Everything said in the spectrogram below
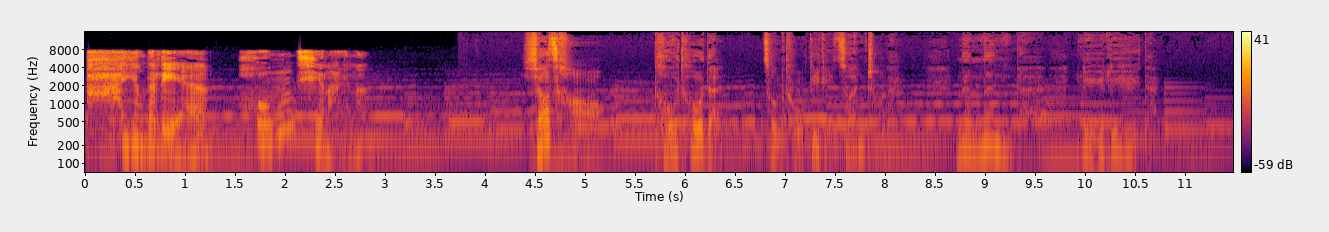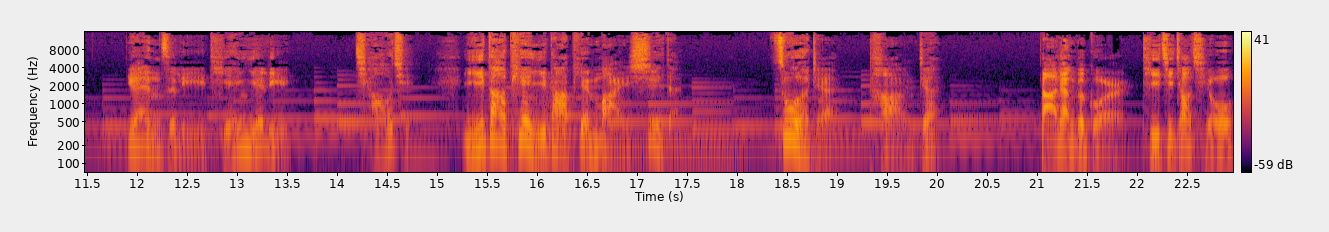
太阳的脸红起来了。小草偷偷的从土地里钻出来。嫩嫩的，绿绿的，园子里、田野里，瞧去，一大片一大片满是的，坐着、躺着，打两个滚儿，踢几脚球，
